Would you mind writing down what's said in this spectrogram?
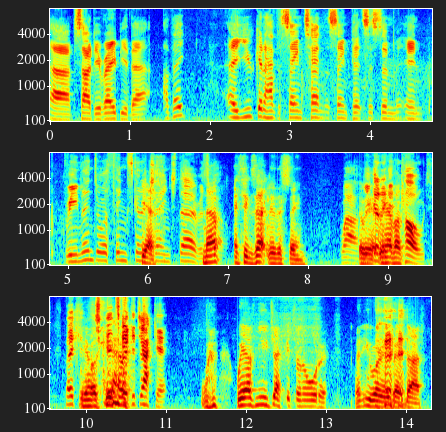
uh, Saudi Arabia there are they are you going to have the same tent the same pit system in Greenland or are things going to yes. change there as no, well it's exactly the same wow so you're going to get a, cold make it, take a jacket we have new jackets on order don't you worry about that.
